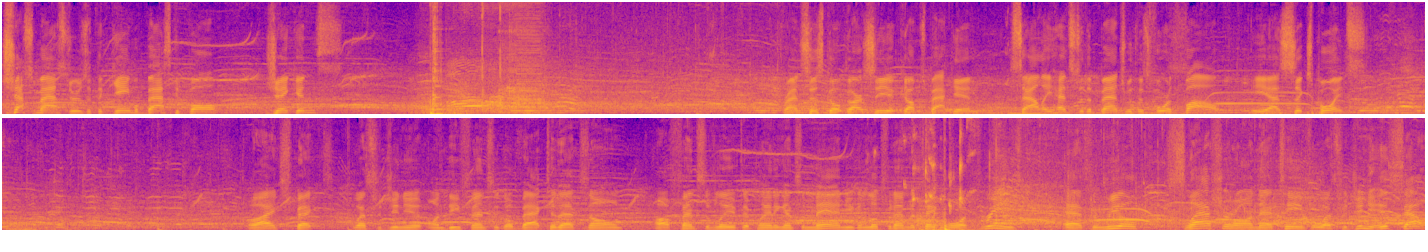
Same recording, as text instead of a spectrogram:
chess masters at the game of basketball. Jenkins. Francisco Garcia comes back in. Sally heads to the bench with his fourth foul. He has six points. Well, I expect West Virginia on defense to go back to that zone. Offensively, if they're playing against a man, you can look for them to take more threes as the real slasher on that team for West Virginia is Sally,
